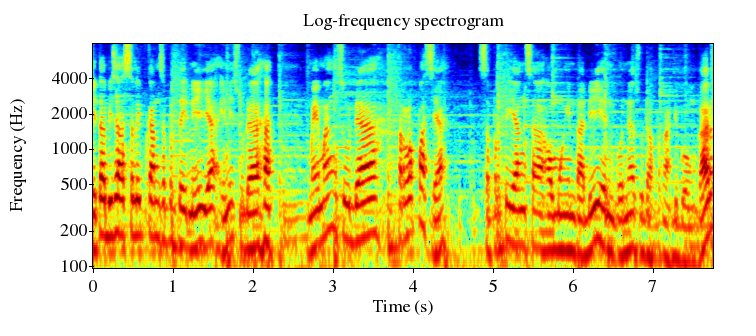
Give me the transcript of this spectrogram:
Kita bisa selipkan seperti ini ya. Ini sudah memang sudah terlepas ya. Seperti yang saya omongin tadi, handphonenya sudah pernah dibongkar,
